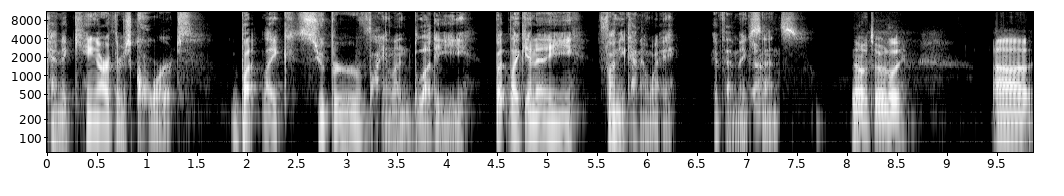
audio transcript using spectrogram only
kind of King Arthur's court, but like super violent, bloody, but like in a funny kind of way, if that makes Yeah. sense. No, totally. Uh,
